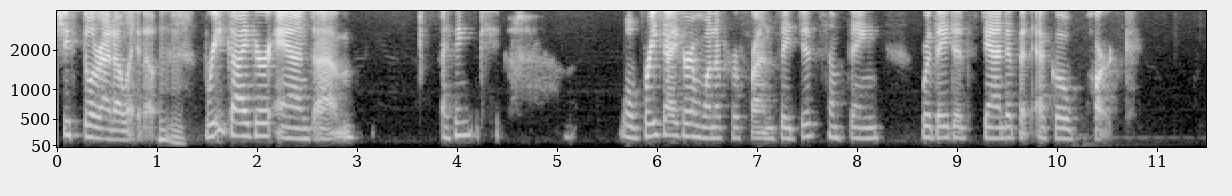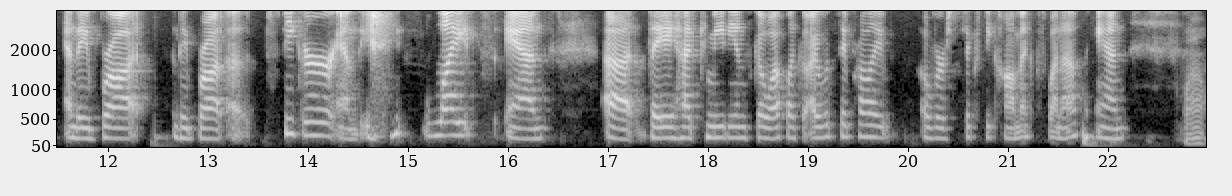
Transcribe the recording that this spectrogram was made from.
She's still around LA though. Mm-mm. Brie Geiger and um, I think, well, Brie Geiger and one of her friends, they did something where they did stand up at Echo Park, and they brought they brought a speaker and these lights, and uh, they had comedians go up. Like I would say, probably over sixty comics went up, and wow,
